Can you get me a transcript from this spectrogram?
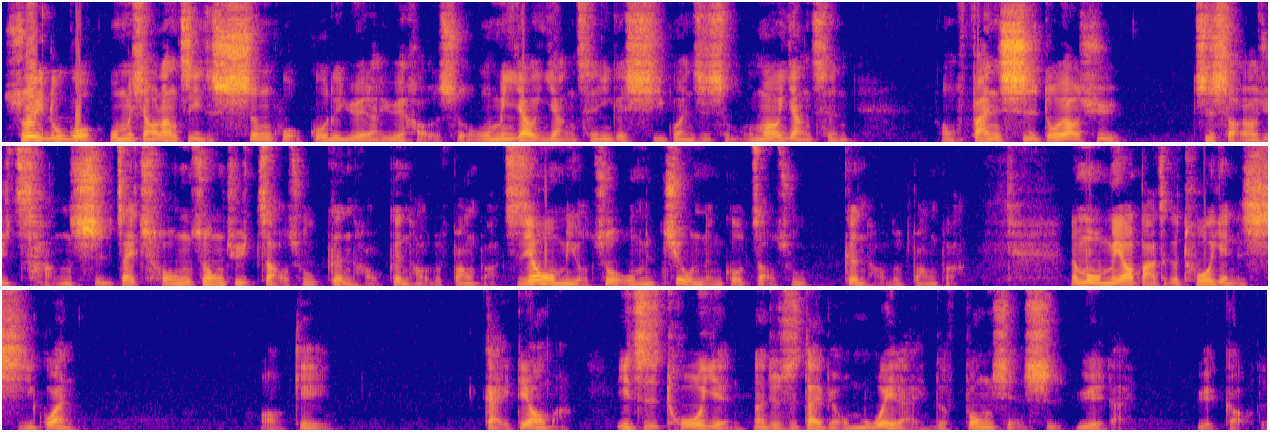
所以，如果我们想要让自己的生活过得越来越好的时候，我们要养成一个习惯是什么？我们要养成哦，凡事都要去，至少要去尝试，再从中去找出更好、更好的方法。只要我们有做，我们就能够找出。更好的方法，那么我们要把这个拖延的习惯，哦，给改掉嘛。一直拖延，那就是代表我们未来的风险是越来越高的。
